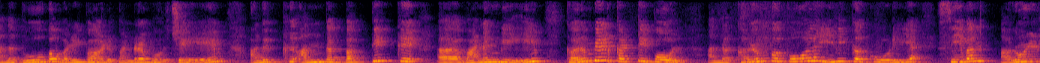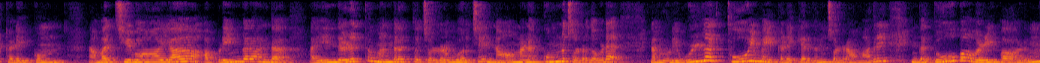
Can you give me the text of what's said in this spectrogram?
அந்த தூப வழிபாடு பண்ற போர்ச்சே அதுக்கு அந்த பக்திக்கு வணங்கி கரும்பில் கட்டி போல் அந்த கரும்பு போல இனிக்கக்கூடிய சிவன் அருள் கிடைக்கும். நமச்சிவாயா அப்படிங்கிற அந்த ஐந்தெழுத்து மந்திரத்தை சொல்கிற போர்ச்சே நாமணக்கும்னு சொல்கிறத விட நம்மளுடைய உள்ள தூய்மை கிடைக்கிறதுன்னு சொல்கிற மாதிரி இந்த தூப வழிபாடும்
